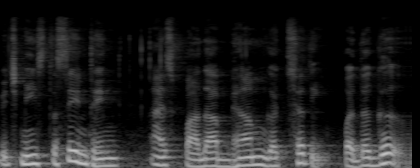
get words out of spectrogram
which means the same thing as padabhyam gachati, padaga.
